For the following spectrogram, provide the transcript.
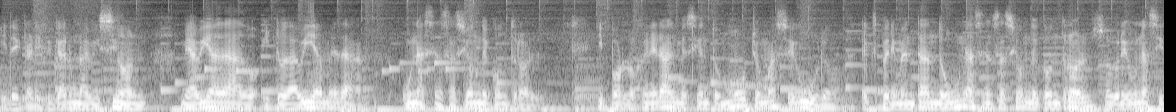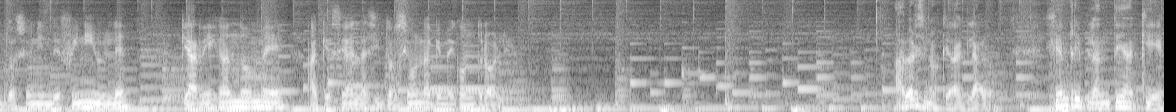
y de clarificar una visión me había dado y todavía me da una sensación de control. Y por lo general me siento mucho más seguro experimentando una sensación de control sobre una situación indefinible que arriesgándome a que sea la situación la que me controle. A ver si nos queda claro. Henry plantea que,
